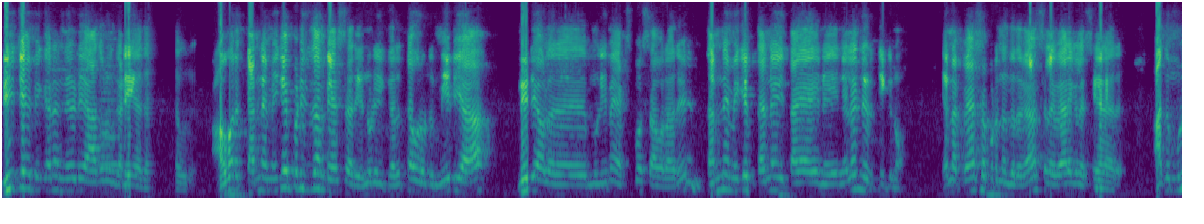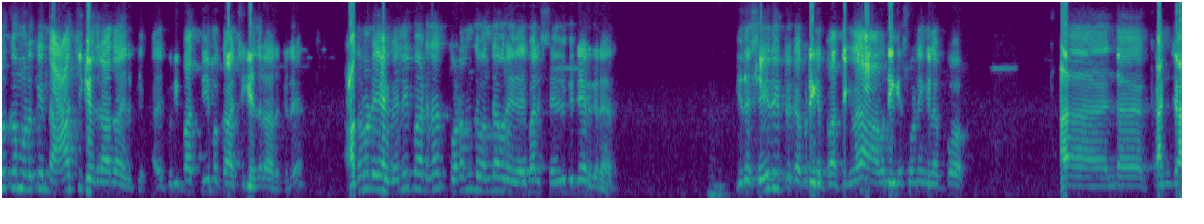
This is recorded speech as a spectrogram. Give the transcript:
பிஜேபிக்கான நேரடி ஆதரவும் கிடையாது அவரு. அவர் தன்னை மிகப்பிடித்து தான் பேசுறாரு. என்னுடைய கருத்து அவரோட மீடியா மீடியாவில் மூலியமா எக்ஸ்போஸ் ஆகுறாரு. தன்னை மிக தன்னை நிலைநிறுத்திக்கணும். என்ன பேசப்படணுங்கிறதுக்காக சில வேலைகளை செய்யறாரு அது முழுக்க முழுக்க இந்த ஆட்சிக்கு எதிராக தான் இருக்கு. அது குறிப்பா திமுக ஆட்சிக்கு எதிராக இருக்குது. அதனுடைய வெளிப்பாடு தான் தொடர்ந்து வந்து அவர் இதே மாதிரி செய்துகிட்டே இருக்கிறாரு. இதை செய்துட்டு இருக்க அப்படிங்க பாத்தீங்களா? அவர் நீங்க சொன்னீங்களா இப்போ ஆஹ் இந்த கஞ்சா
